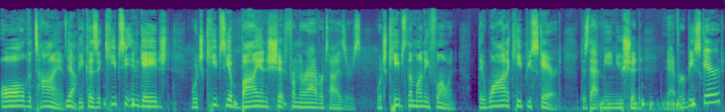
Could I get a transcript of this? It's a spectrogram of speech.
all the time. Yeah. Because it keeps you engaged, which keeps you buying shit from their advertisers, which keeps the money flowing. They want to keep you scared. Does that mean you should never be scared?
